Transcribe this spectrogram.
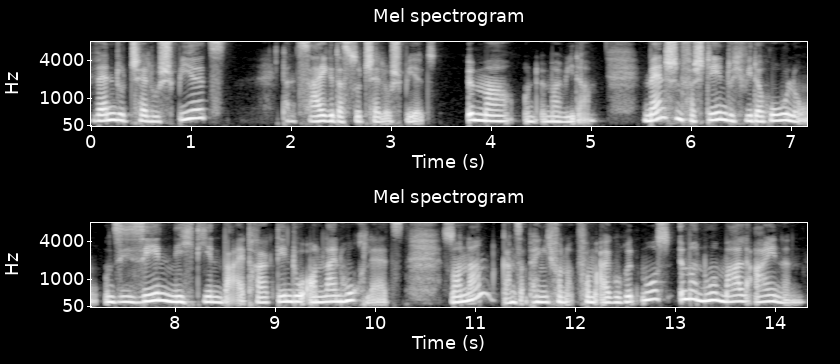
wenn du Cello spielst, dann zeige, dass du Cello spielst immer und immer wieder. Menschen verstehen durch Wiederholung und sie sehen nicht jeden Beitrag, den du online hochlädst, sondern, ganz abhängig von, vom Algorithmus, immer nur mal einen.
